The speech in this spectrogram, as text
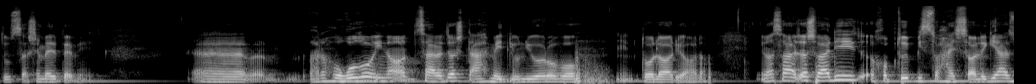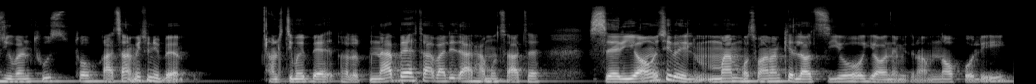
دوست داشتین برید ببینید. حالا حقوق و اینا سر جاش 10 میلیون یورو و دلار یا حالا اینا سرجاش ولی خب توی 28 سالگی از یوونتوس تو قطعا می‌تونی به حالا تیمای به... حالا نه بهتر ولی در همون سطح سری ها می‌تونی بری. من مطمئنم که لاتزیو یا نمی‌دونم ناپولی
